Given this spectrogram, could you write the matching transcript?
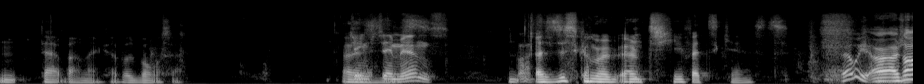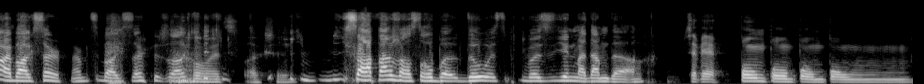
Hmm, Tabarnak, ça n'a pas de bon sens. James. Simmons. Hmm. Ozzy, c'est comme un, un petit chien fatiguant. c'est- Ben oui, un, un genre un boxeur, un petit boxeur, genre qui, ça. qui, qui s'enfarge dans son bol d'eau, et qui va ziller une madame dehors. Ça fait pom pom pom pom.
